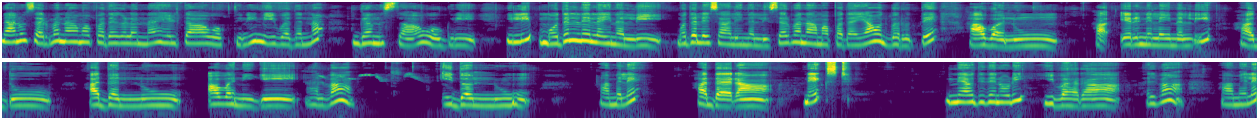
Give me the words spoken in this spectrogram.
ನಾನು ಸರ್ವನಾಮ ಪದಗಳನ್ನು ಹೇಳ್ತಾ ಹೋಗ್ತೀನಿ. ನೀವು ಅದನ್ನು ಗಮನಿಸ್ತಾ ಹೋಗ್ರಿ. ಇಲ್ಲಿ ಮೊದಲನೇ ಲೈನಲ್ಲಿ ಮೊದಲನೇ ಸಾಲಿನಲ್ಲಿ ಸರ್ವನಾಮ ಪದ ಯಾವುದು ಬರುತ್ತೆ? ಅವನು. ಎರಡನೇ ಲೈನಲ್ಲಿ ಅದು, ಅದನ್ನು, ಅವನಿಗೆ, ಅಲ್ವಾ? ಇದನ್ನು. ಆಮೇಲೆ ಅದರ ನೆಕ್ಸ್ಟ್ ಇನ್ಯಾವುದಿದೆ ನೋಡಿ? ಇವರ, ಅಲ್ವಾ? ಆಮೇಲೆ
